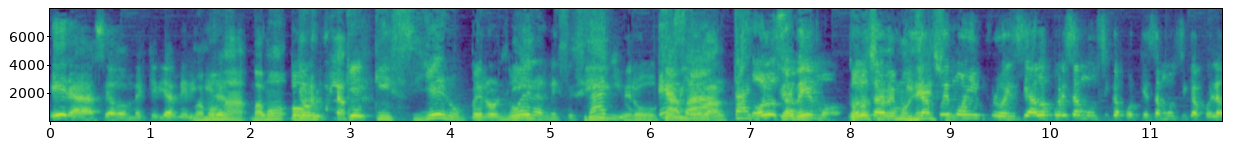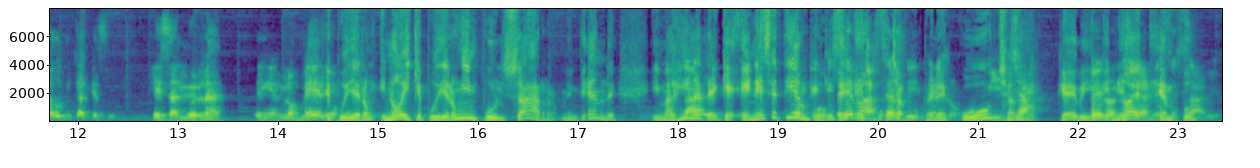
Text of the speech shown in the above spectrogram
era hacia donde querían dirigir. Vamos a, vamos, yo le voy a. Porque quisieron, pero no Sí, era necesario. sí, pero, Kevin, va. No lo Kevin, sabemos. no todos lo sabemos. sabemos eso. fuimos influenciados por esa música porque esa música fue la única que, su- que salió en, la, en, los medios. que pudieron y no y que pudieron impulsar, ¿me entiendes? Imagínate Total. que en ese tiempo, Porque quisieron eh, hacer escucha- dinero pero escúchame. Kevin, Pero en no ese era tiempo, necesario.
